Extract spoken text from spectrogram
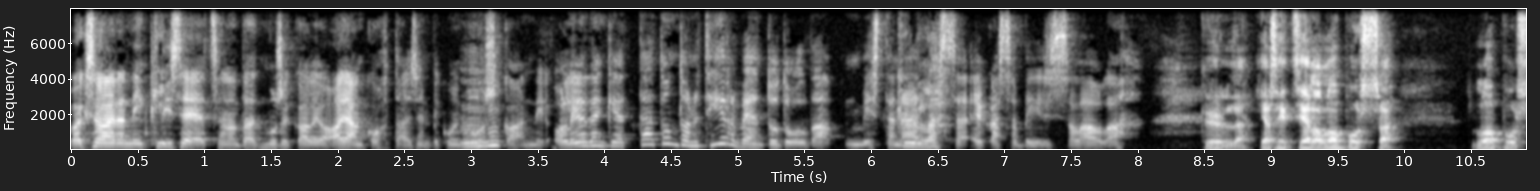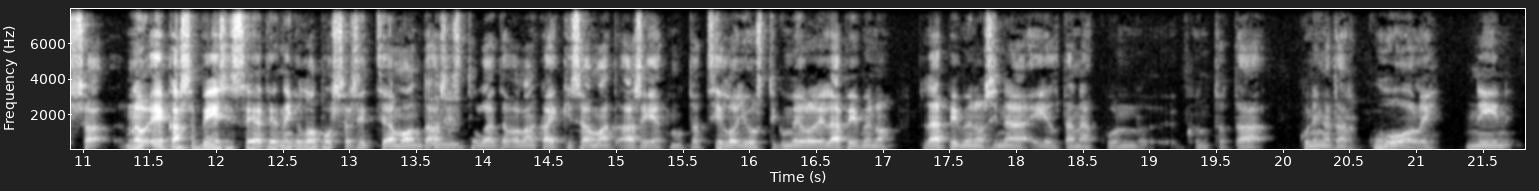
vaikka se on aina niin klisee, että sanotaan, että musikaali on ajankohtaisempi kuin mm-hmm. koskaan, niin oli jotenkin, että tämä tuntuu nyt hirveän tutulta, mistä nämä tässä ekassa biisissä laulaa. Kyllä, ja sitten siellä lopussa lopussa, no ekassa biisissä ja tietenkin lopussa sitten siellä monta mm. siis tulee tavallaan kaikki samat asiat, mutta silloin just kun meillä oli läpimeno, läpimeno sinä iltana, kun, kun tota, kuningatar kuoli, niin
